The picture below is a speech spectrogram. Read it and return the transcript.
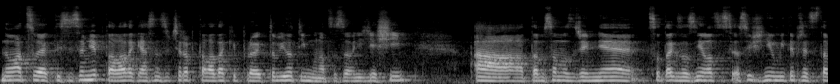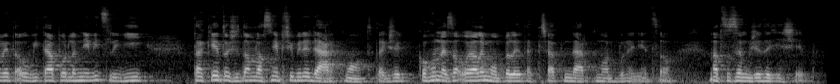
No a co, jak ty jsi se mě ptala, tak já jsem se včera ptala taky projektového týmu, na co se oni těší. A tam samozřejmě, co tak zaznělo, co si asi všichni umíte představit a uvítá podle mě víc lidí, tak je to, že tam vlastně přibude dark mod. Takže koho nezaujaly mobily, tak třeba ten dark mod bude něco, na co se můžete těšit.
